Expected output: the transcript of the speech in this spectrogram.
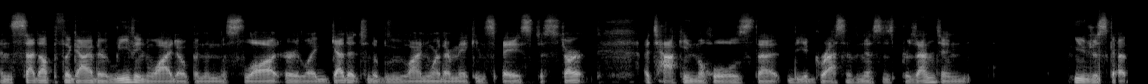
and set up the guy they're leaving wide open in the slot or like get it to the blue line where they're making space to start attacking the holes that the aggressiveness is presenting you just get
